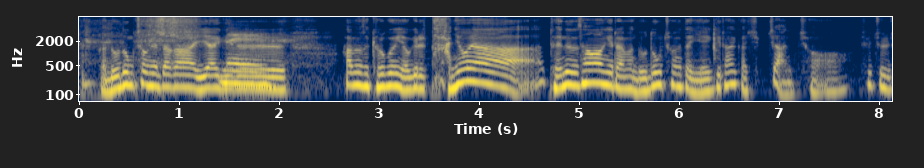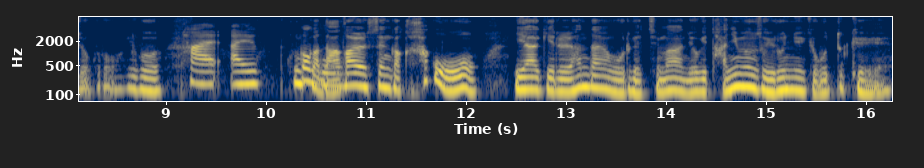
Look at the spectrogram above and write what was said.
그러니까 노동청에다가 이야기를 하면서 결국에 여기를 다녀야 되는 상황이라면 노동청에다 얘기를 하기가 쉽지 않죠. 실질적으로. 이거 다 알, 그러니까 거고. 나갈 생각하고 이야기를 한다면 모르겠지만 여기 다니면서 이런 얘기 어떻게 해.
